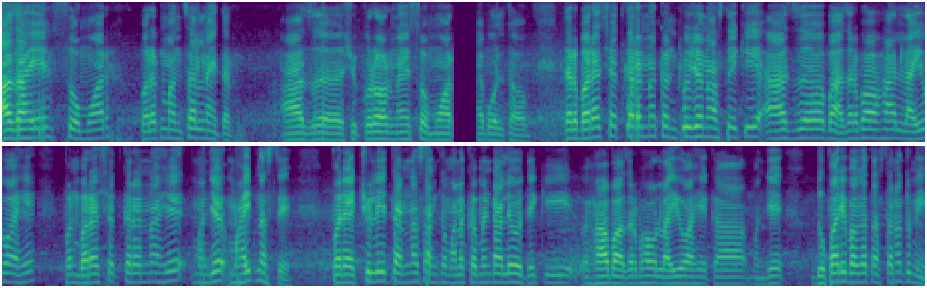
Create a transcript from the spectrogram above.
आज आहे सोमवार परत म्हणचाल नाही तर. आज शुक्रवार नाही सोमवार. बोलतो? तर बऱ्याच शेतकऱ्यांना कन्फ्युजन असते की आज बाजारभाव हा लाईव्ह आहे पण बऱ्याच शेतकऱ्यांना हे म्हणजे माहीत नसते. पण ॲक्च्युली त्यांना सांगतो मला कमेंट आले होते की हा बाजारभाव लाईव्ह आहे का? म्हणजे दुपारी बघत असताना तुम्ही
